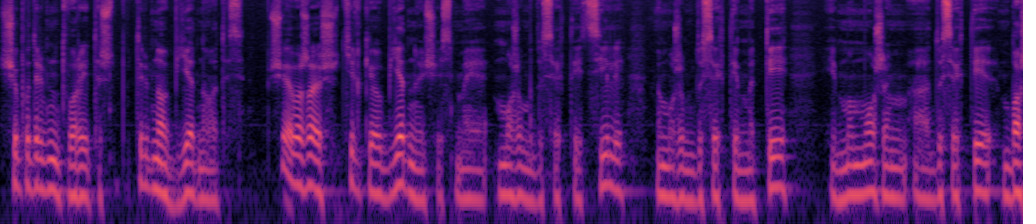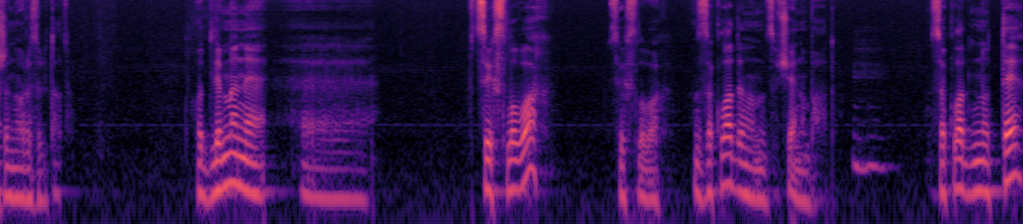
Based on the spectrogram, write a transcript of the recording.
що потрібно творити, що потрібно об'єднуватися. Що я вважаю, що тільки об'єднуючись, ми можемо досягти цілі, ми можемо досягти мети і ми можемо е, досягти бажаного результату. От для мене е, в цих словах, в цих словах закладено надзвичайно багато. Закладено те,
